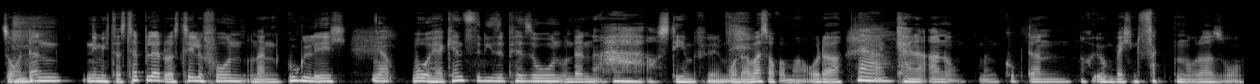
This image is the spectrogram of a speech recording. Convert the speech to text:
So und dann nehme ich das Tablet oder das Telefon und dann google ich, Ja. woher kennst du diese Person und dann, ah, aus dem Film oder was auch immer. Oder Ja. keine Ahnung. Man guckt dann nach irgendwelchen Fakten oder so.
